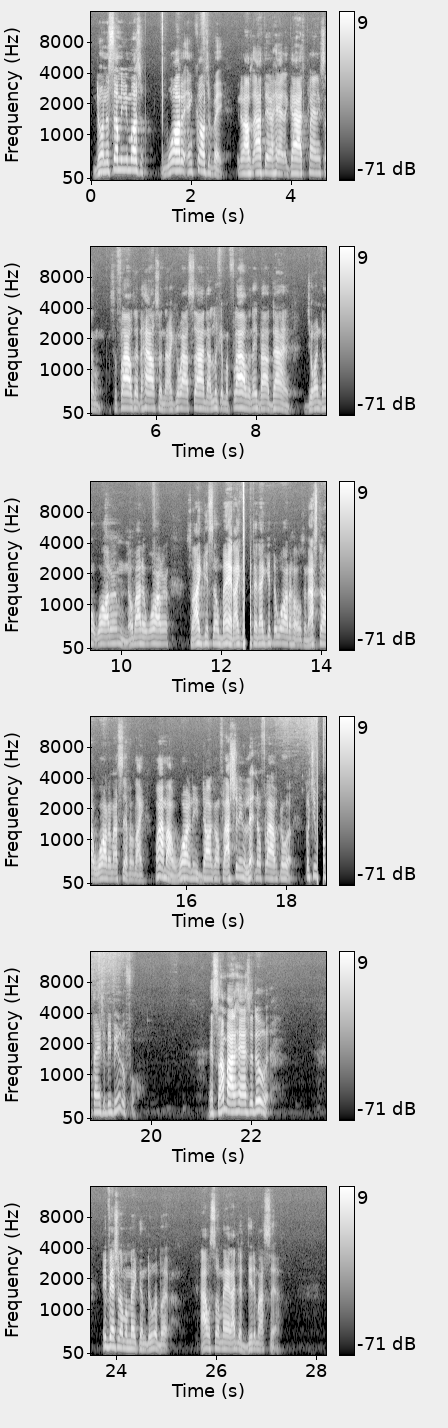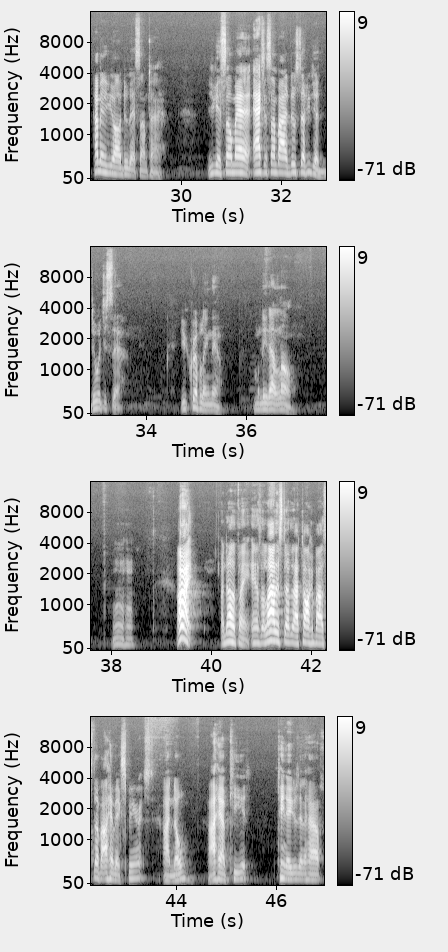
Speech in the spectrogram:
During the summer, you must water and cultivate. You know, I was out there, I had guys planting some, some flowers at the house, and I go outside and I look at my flowers, and they about dying. Jordan don't water them. Nobody water. So I get so mad. I go out there and I get the water hose and I start watering myself. I'm like, why am I watering these doggone flowers? I shouldn't even let no flowers grow up. But you want things to be beautiful. And somebody has to do it. Eventually I'm to make them do it, but I was so mad I just did it myself. How many of you all do that sometime? You get so mad at asking somebody to do stuff, you just do it yourself. You're crippling them. I'm gonna leave that alone. Mm-hmm. All right, another thing, and a lot of stuff that I talk about stuff I have experienced. I know. I have kids, teenagers in the house,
